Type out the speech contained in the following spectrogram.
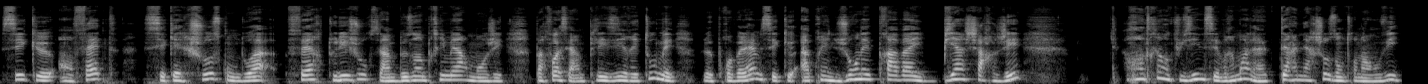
c'est que en fait, c'est quelque chose qu'on doit faire tous les jours. C'est un besoin primaire, manger. Parfois, c'est un plaisir et tout, mais le problème, c'est qu'après une journée de travail bien chargée, Rentrer en cuisine, c'est vraiment la dernière chose dont on a envie.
